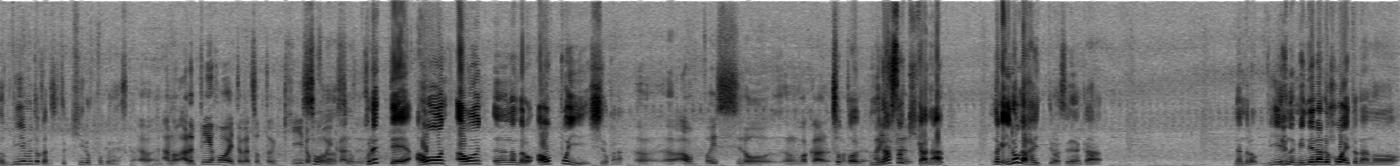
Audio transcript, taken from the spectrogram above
の BM とかでちょっと黄色っぽくないですか？あのアルピンホワイトがちょっと黄色っそうなんですぽい感じよ。これって青青うんなんだろう青っぽい白かな？うん青っぽい白うん分かるちょっと紫かな？なんか色が入ってますよねなんか。なんだろう BM のミネラルホワイトのあの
